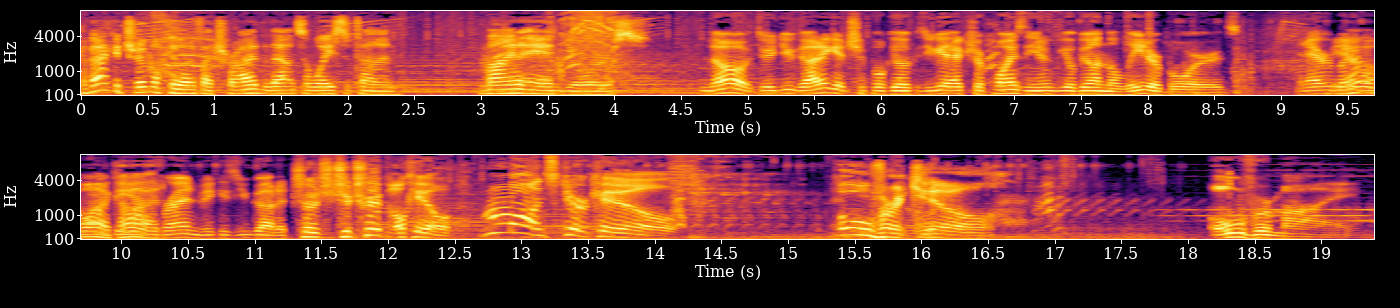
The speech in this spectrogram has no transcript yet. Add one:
If I could triple kill it if I tried, but that's a waste of time. Mine and yours. No, dude, you gotta get triple kill because you get extra points and you'll, you'll be on the leaderboards. And everybody Yeah, will oh want to be your friend because you got a tr- tr- triple kill, monster kill, And Overkill. overmind.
